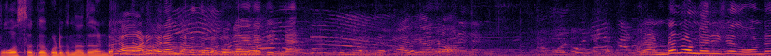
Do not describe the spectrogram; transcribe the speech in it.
പോസൊക്കെ കൊടുക്കുന്നത് കണ്ടോ? ആടി വരാൻ പറ്റത്തില്ല അതിനെ പിന്നെ രണ്ടെണ്ണം ഉണ്ട് അനീഷ അതുകൊണ്ട്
